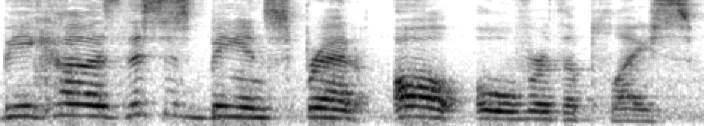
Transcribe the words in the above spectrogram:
because this is being spread all over the place.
